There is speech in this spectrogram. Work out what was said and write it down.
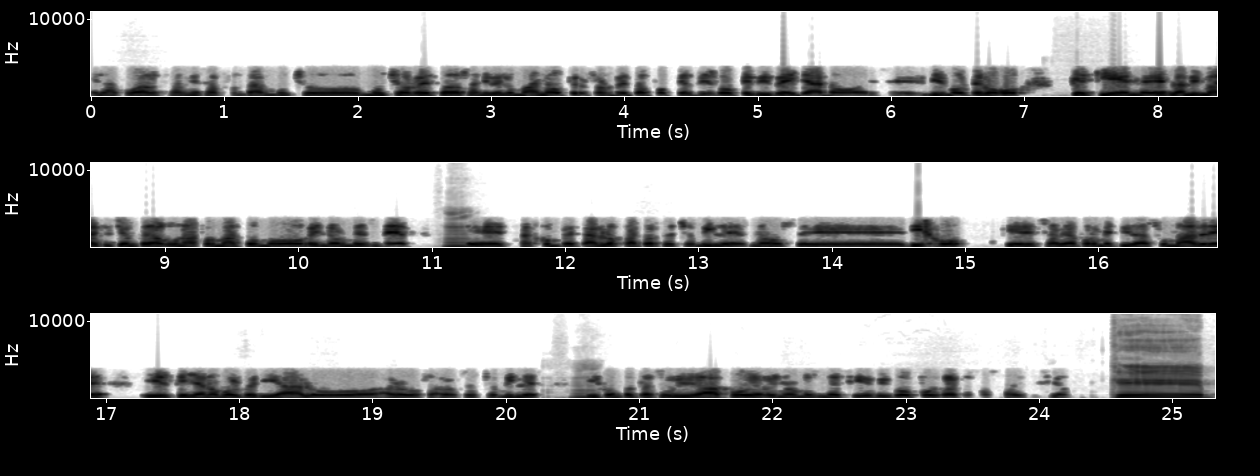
en la cual también se afrontan mucho, muchos retos a nivel humano, pero son retos porque el riesgo que vive ya no es el mismo. Desde luego que quien es la misma decisión que de alguna forma tomó Reynold Messner mm. eh, tras completar los 14 miles, ¿no? Se dijo que se había prometido a su madre y que ya no volvería a, los, a los 8000 mm. y con total seguridad pues Reino Mesnes sigue vivo pues gracias a esta decisión. ¿Qué,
